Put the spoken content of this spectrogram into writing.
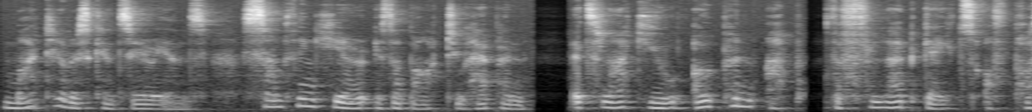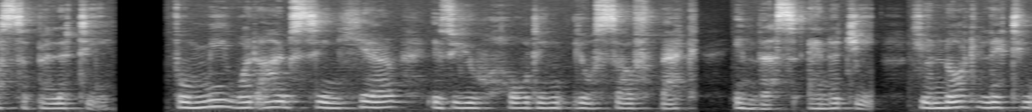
my dearest Cancerians, something here is about to happen. It's like you open up the floodgates of possibility for me, what I'm seeing here is you holding yourself back in this energy. You're not letting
